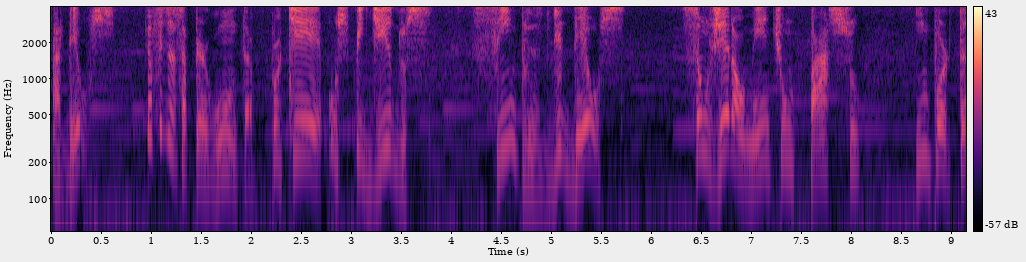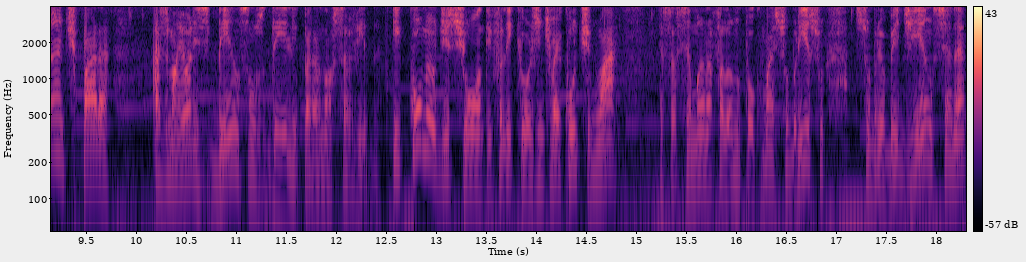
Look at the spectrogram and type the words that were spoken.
a Deus? Eu fiz essa pergunta porque os pedidos simples de Deus são geralmente um passo importante para as maiores bênçãos dele para a nossa vida. E como eu disse ontem, falei que hoje a gente vai continuar essa semana falando um pouco mais sobre isso, sobre obediência, né?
